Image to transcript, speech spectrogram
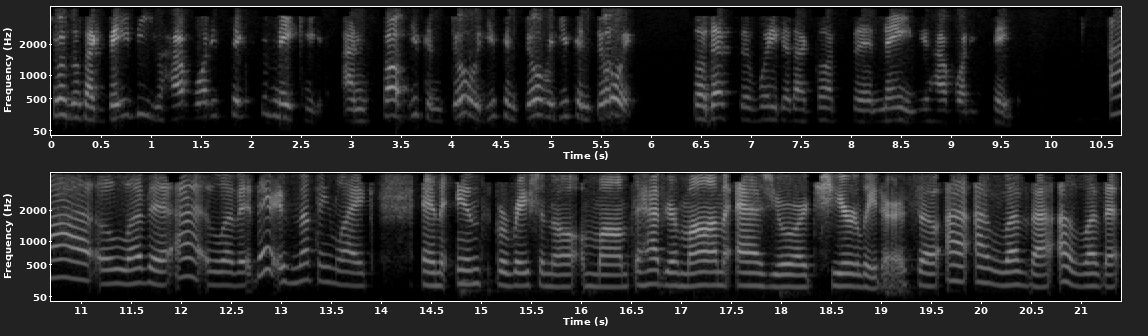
she was just like, baby, you have what it takes to make it. And stop, you can do it, you can do it, you can do it. So that's the way that I got the name, you have what it takes. I love it. I love it. There is nothing like an inspirational mom to have your mom as your cheerleader. So I, I love that. I love it.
